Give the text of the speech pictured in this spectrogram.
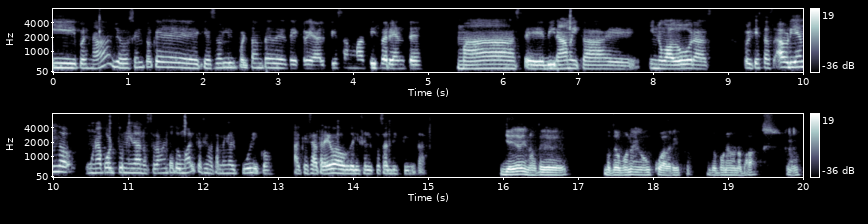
Y pues nada, yo siento que, que eso es lo importante de, de, crear piezas más diferentes, más eh, dinámicas, eh, innovadoras, porque estás abriendo una oportunidad no solamente a tu marca, sino también al público a que se atreva a utilizar cosas distintas. Y ella no te, no te pone en un cuadrito, no te pone en una box, ¿no?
